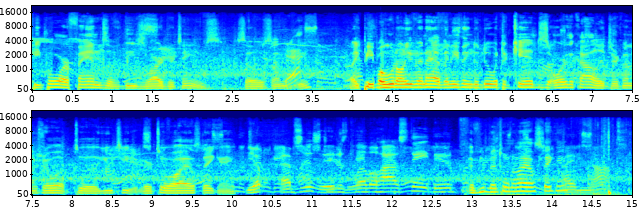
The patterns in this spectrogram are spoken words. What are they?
people are fans of these larger teams. So some, Yeah. like people who don't even have anything to do with the kids or the college are going to show up to a UT or to Ohio State game. Yep, absolutely. They just love Ohio State, dude. Have you been to an Ohio State game? I have not.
